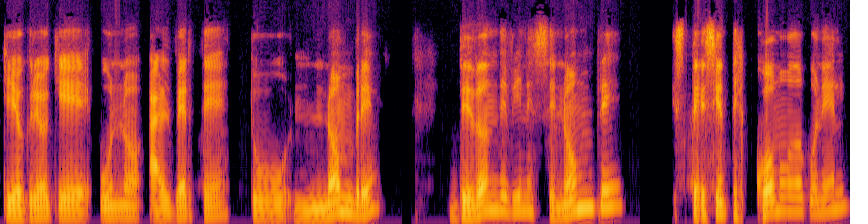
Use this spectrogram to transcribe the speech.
que yo creo que uno al verte tu nombre, ¿de dónde viene ese nombre? ¿Te sientes cómodo con él?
